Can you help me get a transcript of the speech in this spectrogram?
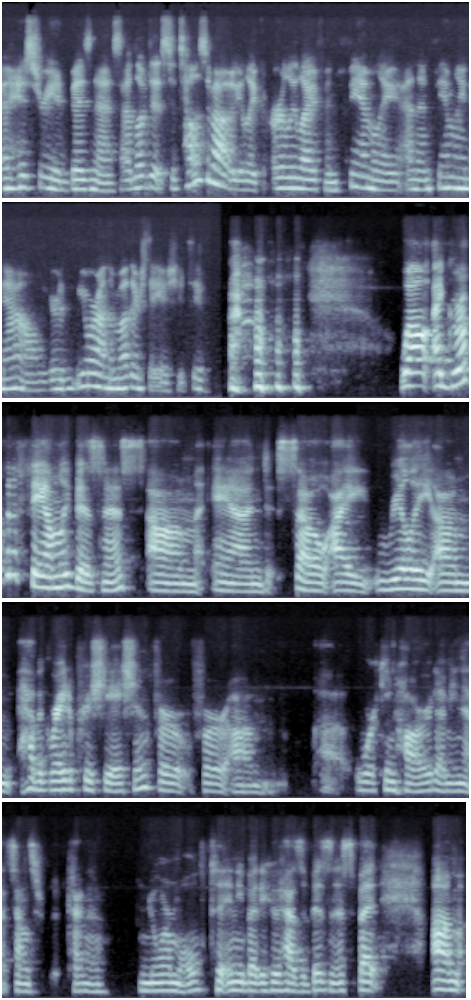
a history in business. I loved it. So tell us about your like early life and family and then family now. You're you were on the mother's day issue too Well, I grew up in a family business, um, and so I really um, have a great appreciation for for um, uh, working hard. I mean, that sounds kind of normal to anybody who has a business, but um,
